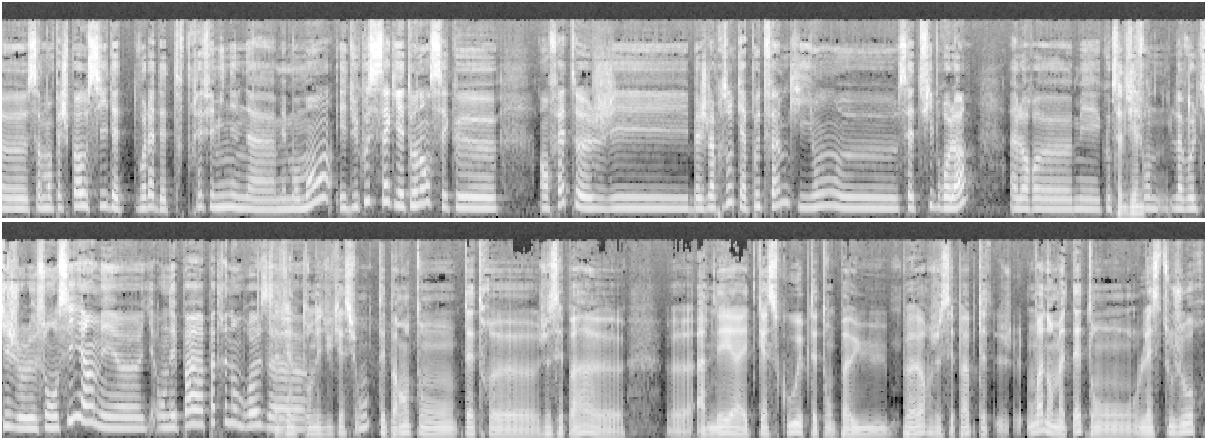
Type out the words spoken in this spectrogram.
euh, ça m'empêche pas aussi d'être, voilà, d'être très féminine à mes moments. Et du coup, c'est ça qui est étonnant, c'est que, en fait, j'ai, ben, j'ai l'impression qu'il y a peu de femmes qui ont euh, cette fibre-là. Alors, euh, mes copines devient- qui font la voltige le sont aussi, hein, mais euh, on n'est pas pas très nombreuses. Ça vient de ton éducation? Tes parents t'ont peut-être, je sais pas, euh, euh, amené à être casse-cou et peut-être ont pas eu peur, je sais pas. Peut-être. Moi, dans ma tête, on laisse toujours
